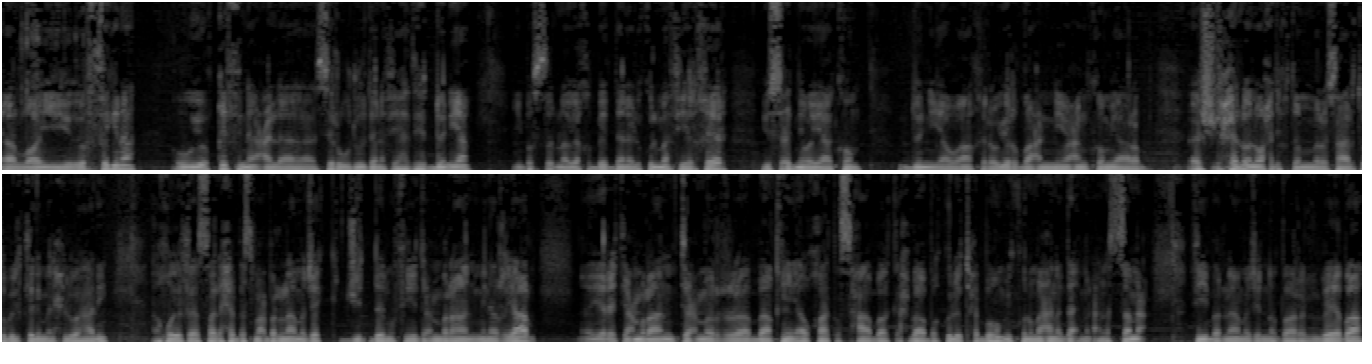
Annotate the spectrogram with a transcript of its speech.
الله يوفقنا ويوقفنا على سر وجودنا في هذه الدنيا. يبصرنا وياخذ بيدنا لكل ما فيه الخير. يسعدني وياكم دنيا وآخرة ويرضى عني وعنكم يا رب. حلو إن الواحد يختم رسالته بالكلمة الحلوة هذه. أخوي فيصل أحب أسمع برنامجك. جدا مفيد عمران من الرياض. يا ريت يا عمران تعمر باقي أوقات أصحابك أحبابك كل تحبهم يكونوا معنا دائما على السمع في برنامج النظارة البيضاء.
